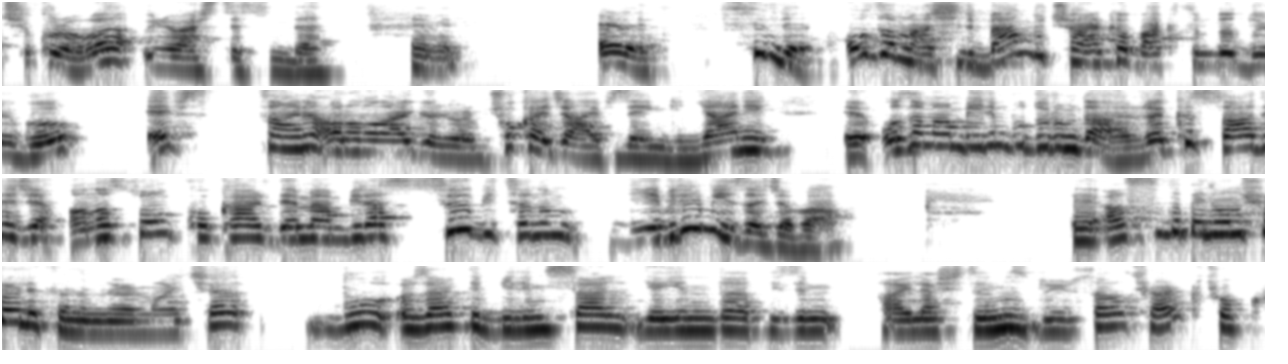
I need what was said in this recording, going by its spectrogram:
Çukurova Üniversitesi'nde. Evet. Evet. Şimdi o zaman şimdi ben bu çarka baktığımda Duygu efsane aromalar görüyorum. Çok acayip zengin. Yani e, o zaman benim bu durumda rakı sadece anason kokar demem biraz sığ bir tanım diyebilir miyiz acaba? E, aslında ben onu şöyle tanımlıyorum Ayça. Bu özellikle bilimsel yayında bizim paylaştığımız duyusal çark çok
